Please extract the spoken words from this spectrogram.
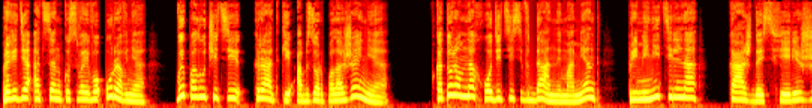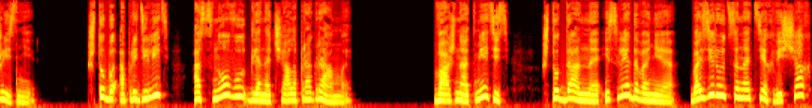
Проведя оценку своего уровня, вы получите краткий обзор положения, в котором находитесь в данный момент применительно каждой сфере жизни, чтобы определить основу для начала программы. Важно отметить, что данное исследование базируется на тех вещах,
